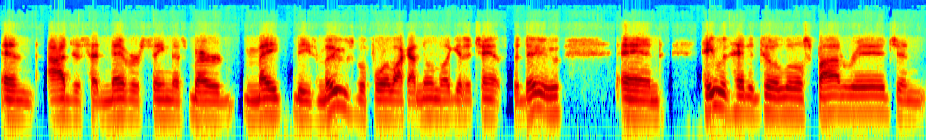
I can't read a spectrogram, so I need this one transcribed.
and I just had never seen this bird make these moves before, like I normally get a chance to do, and he was headed to a little spine ridge and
